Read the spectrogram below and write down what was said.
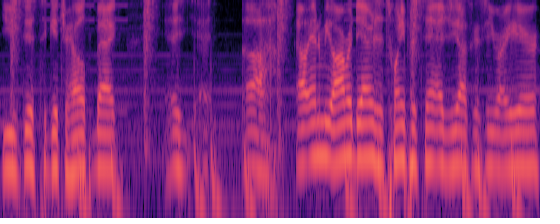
use this to get your health back. Uh, our enemy armor damage is 20% as you guys can see right here.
